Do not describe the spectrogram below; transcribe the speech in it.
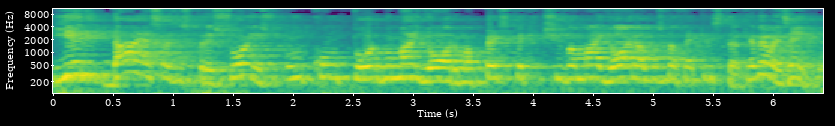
E ele dá a essas expressões um contorno maior, uma perspectiva maior à luz da fé cristã. Quer ver um exemplo?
